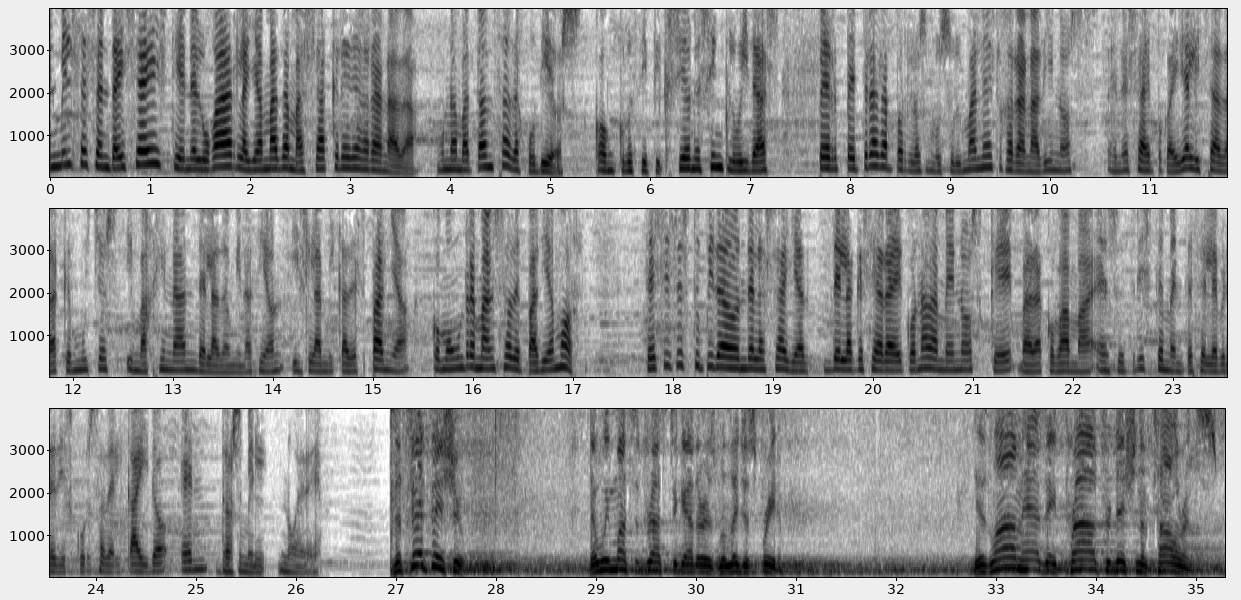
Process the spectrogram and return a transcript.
En 1066 tiene lugar la llamada Masacre de Granada, una matanza de judíos, con crucifixiones incluidas, perpetrada por los musulmanes granadinos en esa época idealizada que muchos imaginan de la dominación islámica de España como un remanso de paz y amor. Tesis estúpida donde las haya, de la que se hará eco nada menos que Barack Obama en su tristemente célebre discurso del Cairo en 2009. The fifth issue that we must address together is religious freedom. Islam has a proud tradition of tolerance.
